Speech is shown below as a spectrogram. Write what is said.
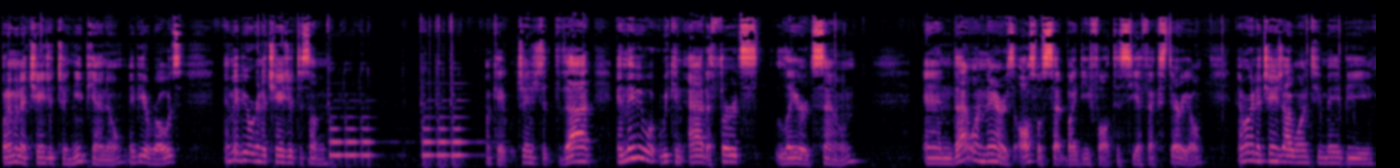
But I'm going to change it to a knee piano, maybe a Rhodes. And maybe we're going to change it to some... Okay, we'll change it to that. And maybe we can add a third layered sound. And that one there is also set by default to CFX stereo. And we're going to change that one to maybe...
